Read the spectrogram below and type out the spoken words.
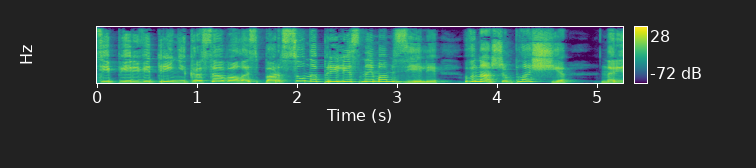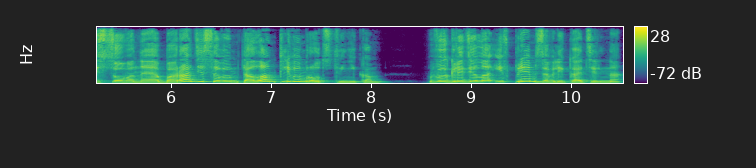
Теперь в витрине красовалась парсуна прелестной мамзели в нашем плаще, нарисованная Барадисовым талантливым родственником. Выглядела и впрямь завлекательно.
